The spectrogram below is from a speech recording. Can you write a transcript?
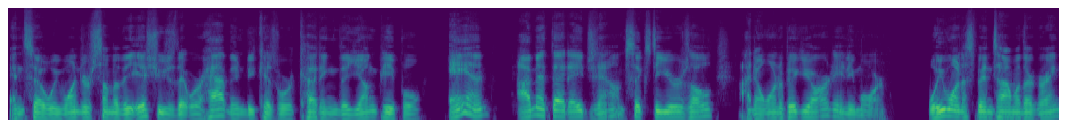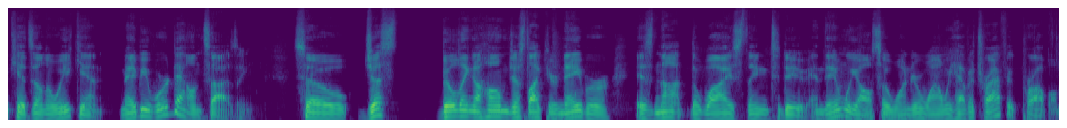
And so we wonder some of the issues that we're having because we're cutting the young people. And I'm at that age now. I'm 60 years old. I don't want a big yard anymore. We want to spend time with our grandkids on the weekend. Maybe we're downsizing. So just building a home just like your neighbor is not the wise thing to do. And then we also wonder why we have a traffic problem.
